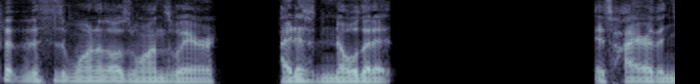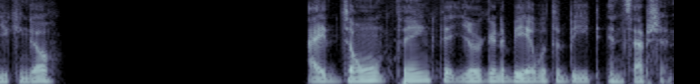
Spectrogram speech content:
that this is one of those ones where I just know that it is higher than you can go. I don't think that you're going to be able to beat Inception.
